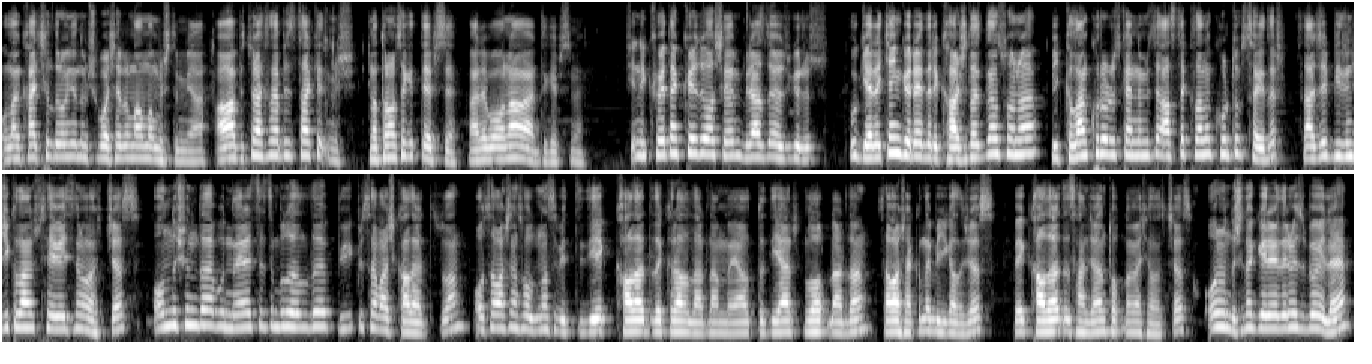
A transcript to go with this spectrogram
Ulan kaç yıldır oynadım şu başarımı almamıştım ya. Aa bütün akslar bizi terk etmiş. Natonos'a gitti hepsi. Galiba ona verdik hepsini. Şimdi köyden köye dolaşalım biraz da özgürüz. Bu gereken görevleri karşıladıktan sonra bir klan kuruyoruz kendimize. Aslında klanı kurduk sayılır. Sadece birinci klan seviyesine ulaşacağız. Onun dışında bu Nereses'in buzaldığı büyük bir savaş Kalar'da olan. O savaş nasıl oldu nasıl bitti diye Kalar'da krallardan veyahut da diğer lordlardan savaş hakkında bilgi alacağız. Ve Kalar'da sancağını toplamaya çalışacağız. Onun dışında görevlerimiz böyle.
